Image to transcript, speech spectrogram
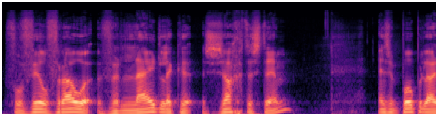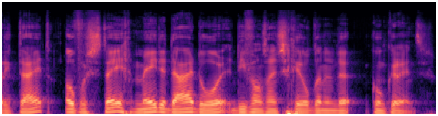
voor veel vrouwen verleidelijke, zachte stem. En zijn populariteit oversteeg mede daardoor die van zijn schilderende concurrent.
